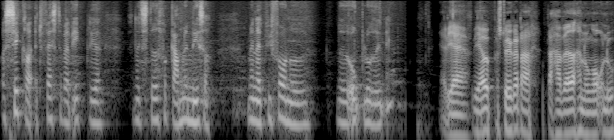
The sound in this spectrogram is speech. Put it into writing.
og sikrer, at festival ikke bliver sådan et sted for gamle nisser, men at vi får noget, noget ung blod ind. Ikke? Ja, vi er, vi er jo et par stykker, der, der har været her nogle år nu.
